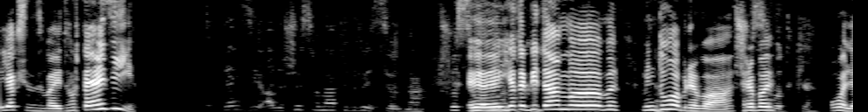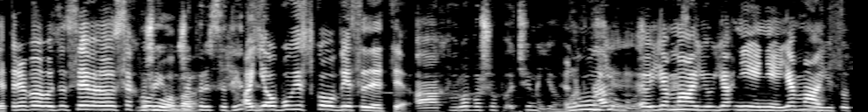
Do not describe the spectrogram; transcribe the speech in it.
Як це називають? Гортензії? Але щось вона підвисить одна. Щось Е, я тобі дам е, міндобрива. Треба. Оля, треба це, це, це Може його вже хвороба. пересадити? А я обов'язково висадити. А хвороба, що чим його? Ну, Акталом я, може е, я маю, я, ні, ні, я маю тут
